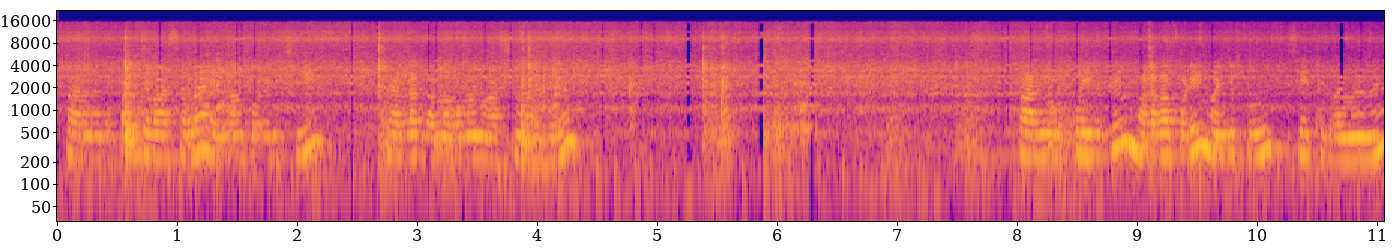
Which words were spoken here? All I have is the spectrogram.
பாருங்க இந்த பச்சை வாசம்லாம் எல்லாம் போயிடுச்சு நல்லா கம கமன்னு வாசனை வருது பாருங்க இப்போ இதுக்கு மிளகாப் பொடி மஞ்சப்பூ சேர்த்துக்கிறேன் நான்.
